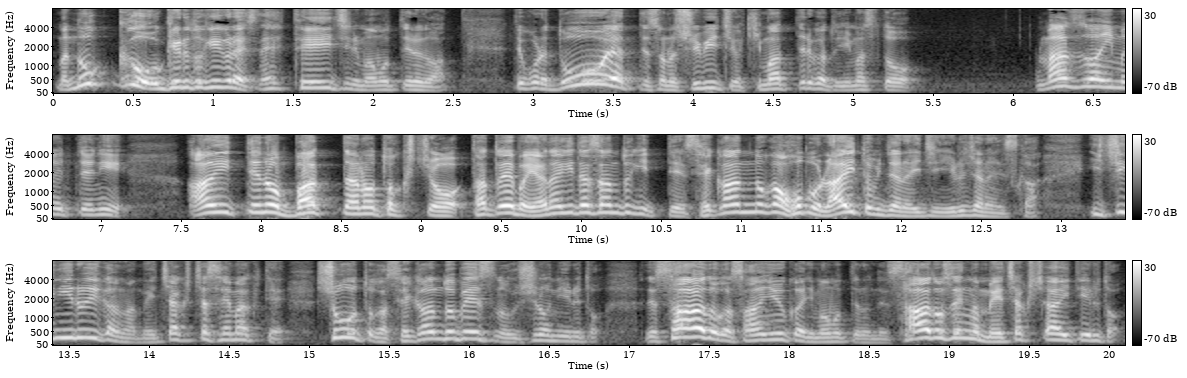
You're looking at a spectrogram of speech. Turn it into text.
まあ、ノックを受ける時ぐらいですね定位置に守っているのは。でこれどうやってその守備位置が決まってるかと言いますとまずは今言ったように相手のバッターの特徴。例えば柳田さんの時ってセカンドがほぼライトみたいな位置にいるじゃないですか。12塁間がめちゃくちゃ狭くてショートがセカンドベースの後ろにいると。でサードが三遊間に守ってるんでサード線がめちゃくちゃ空いていると。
